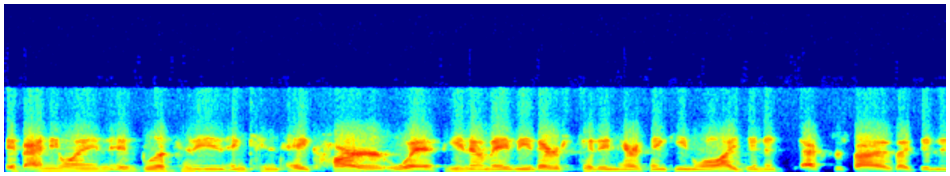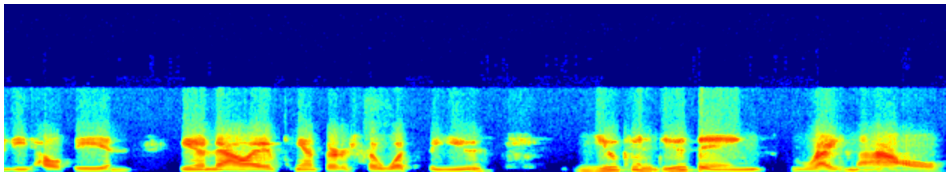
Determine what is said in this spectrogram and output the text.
if anyone is listening and can take heart with, you know, maybe they're sitting here thinking, well, I didn't exercise, I didn't eat healthy, and, you know, now I have cancer. So what's the use? You can do things right now,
